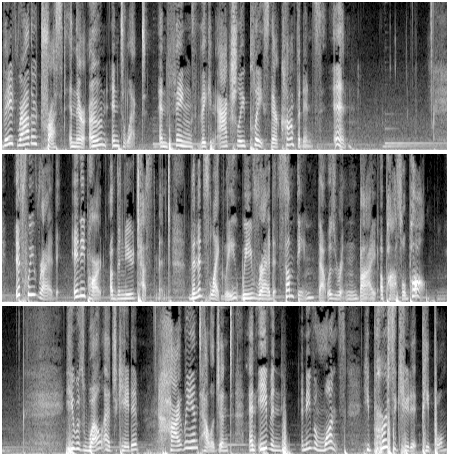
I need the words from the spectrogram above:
They'd rather trust in their own intellect and things they can actually place their confidence in. If we read any part of the New Testament, then it's likely we've read something that was written by Apostle Paul. He was well educated, highly intelligent, and even and even once he persecuted people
